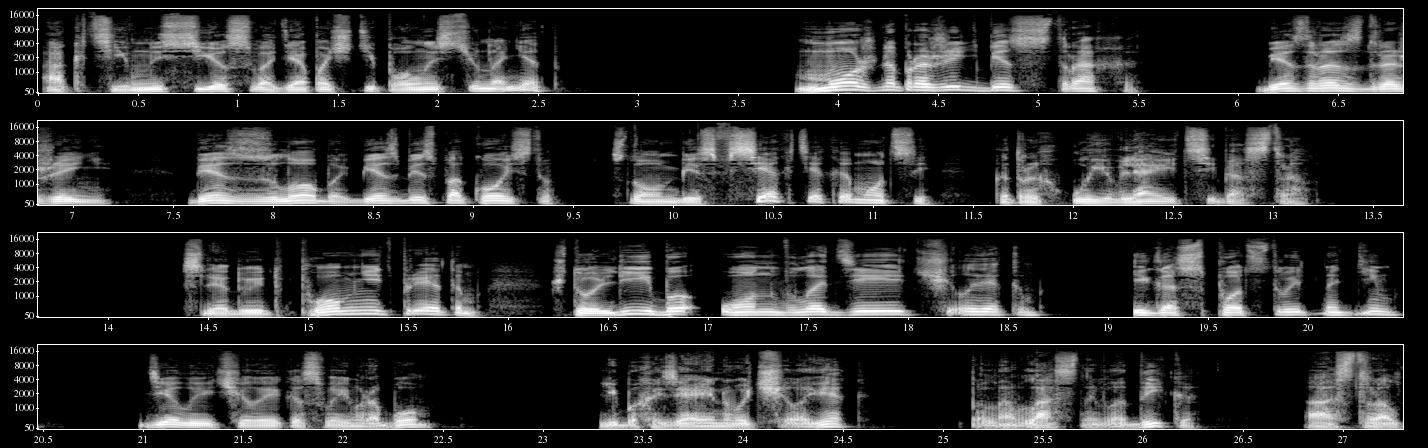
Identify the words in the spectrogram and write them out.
активность ее сводя почти полностью на нет. Можно прожить без страха, без раздражения, без злобы, без беспокойства, словом, без всех тех эмоций, в которых уявляет себя астрал. Следует помнить при этом, что либо он владеет человеком и господствует над ним, делая человека своим рабом, либо хозяин его человек, полновластный владыка — а астрал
